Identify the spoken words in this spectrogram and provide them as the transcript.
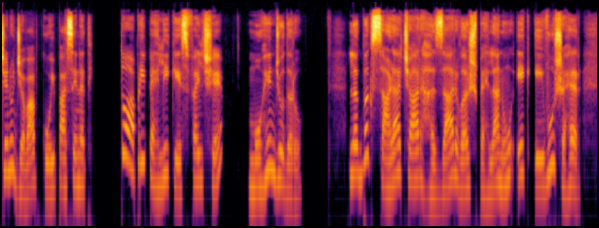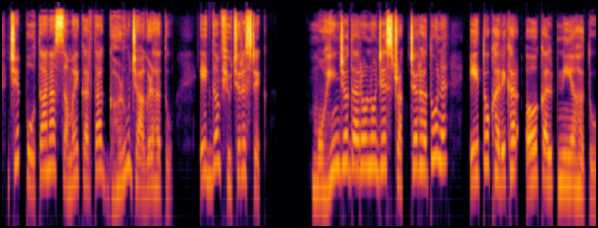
જેનો જવાબ કોઈ પાસે નથી. તો આપણી પહેલી કેસ ફાઇલ છે, મોહેન્જોદરો. લગભગ સાડા ચાર હજાર વર્ષ પહેલાંનું એક એવું શહેર જે પોતાના સમય કરતાં ઘણું જાગળ હતું, એકદમ ફ્યુચરિસ્ટિક મોહિંજોદરોનું જે સ્ટ્રક્ચર હતું ને, એ તો ખરેખર અકલ્પનીય હતું.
